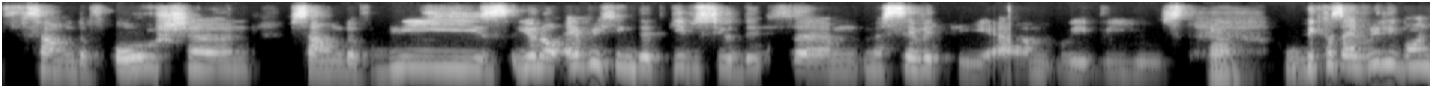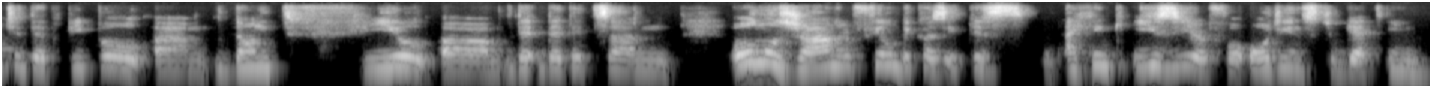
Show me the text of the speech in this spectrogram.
sound of ocean sound of bees you know everything that gives you this um, massivity um, we, we used yeah. because i really wanted that people um, don't feel um, that, that it's um, almost genre film because it is i think easier for audience to get in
